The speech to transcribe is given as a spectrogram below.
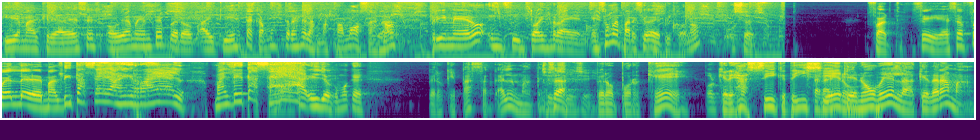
y de malcriadeces, obviamente, pero aquí destacamos tres de las más famosas, ¿no? Primero, insultó a Israel. Eso me pareció épico, ¿no? Eso es. Fuerte. Sí, ese fue el de maldita sea Israel, maldita sea. Y yo como que, pero ¿qué pasa? Cálmate. Sí, o sea, sí, sí. pero ¿por qué? Porque eres así. ¿Qué te hicieron? ¿Qué novela? ¿Qué drama?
